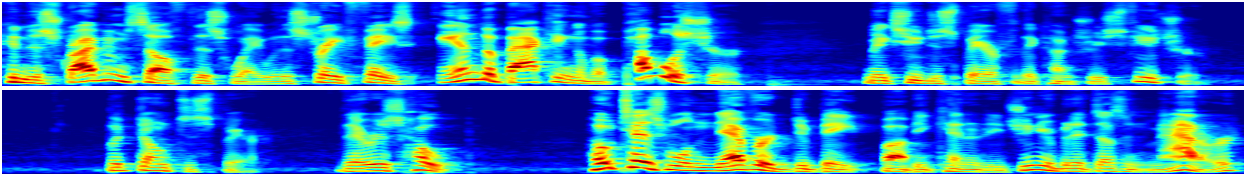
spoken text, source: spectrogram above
can describe himself this way with a straight face and the backing of a publisher makes you despair for the country's future. But don't despair. There is hope. Hotez will never debate Bobby Kennedy Jr., but it doesn't matter.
